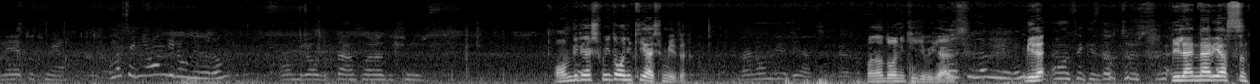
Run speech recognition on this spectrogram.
Seneye tutmuyor. Ama seneye 11 oluyorum. 11 olduktan sonra düşünürüz. 11 yaş mıydı, 12 yaş mıydı? Ben 11 diye hatırlıyorum. Bana da 12 gibi geldi. hatırlamıyorum. Bile, 18'de oturursun. bilenler yazsın.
